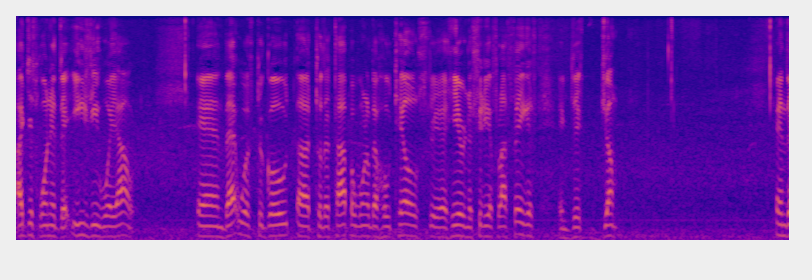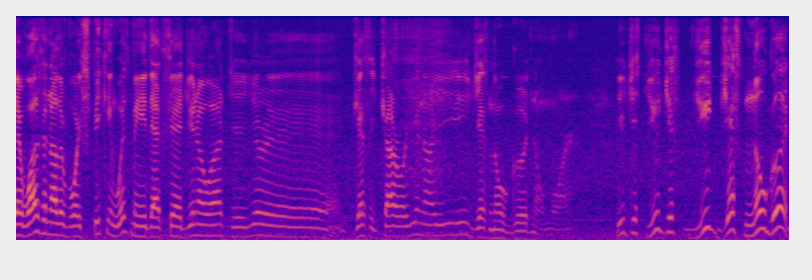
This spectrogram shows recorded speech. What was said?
I just wanted the easy way out. And that was to go uh, to the top of one of the hotels uh, here in the city of Las Vegas and just jump and there was another voice speaking with me that said, "You know what? You're uh, Jesse Charo. You know, you just no good no more. You just, you just, you just no good."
